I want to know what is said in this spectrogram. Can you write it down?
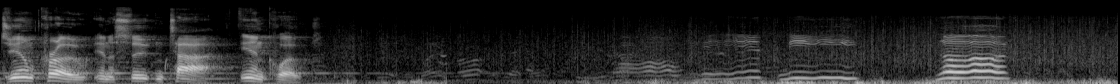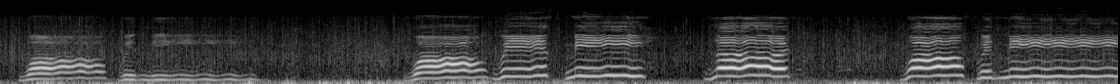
Jim Crow in a suit and tie, end quote. Lord. Walk with me. Walk with me, Lord. Walk with me.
